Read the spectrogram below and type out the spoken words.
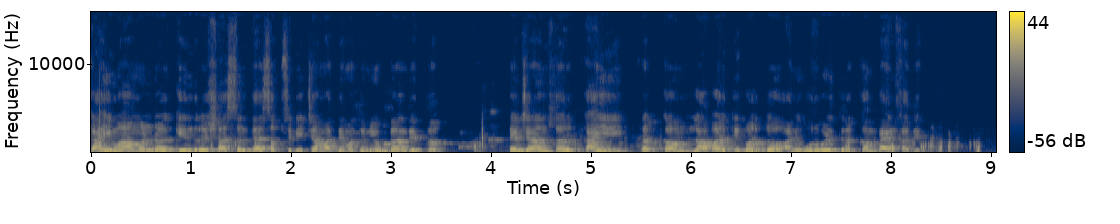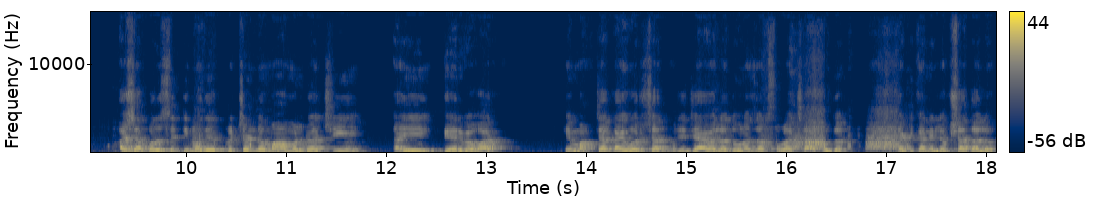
काही महामंडळ केंद्र शासन त्या सबसिडीच्या माध्यमातून योगदान देतं. त्याच्यानंतर काही रक्कम लाभार्थी भरतो आणि उर्वरित रक्कम बँका देतो. अशा परिस्थितीमध्ये प्रचंड महामंडळाची काही गैरव्यवहार हे मागच्या काही वर्षात म्हणजे ज्या वेळेला दोन हजार सोळाच्या अगोदर त्या ठिकाणी लक्षात आलं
